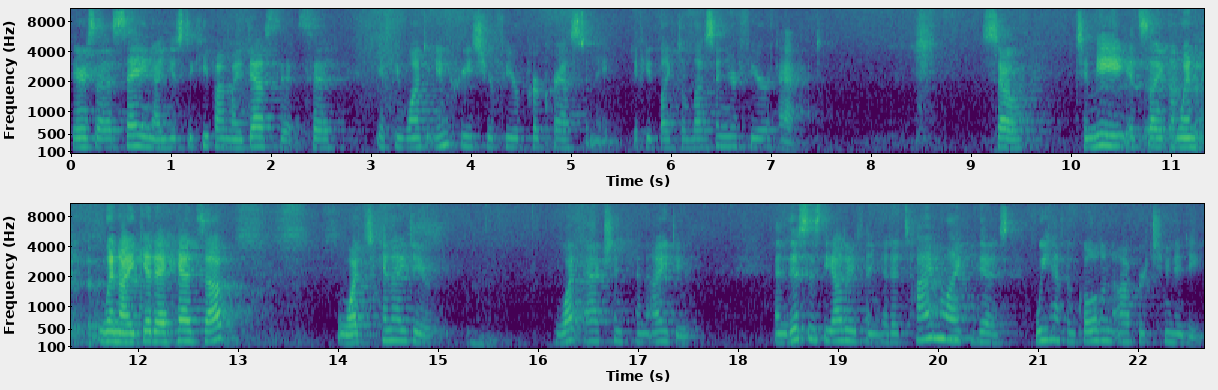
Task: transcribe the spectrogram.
There's a saying I used to keep on my desk that said, if you want to increase your fear, procrastinate. If you'd like to lessen your fear, act. So to me, it's like when, when I get a heads up, what can I do? What action can I do? And this is the other thing. At a time like this, we have a golden opportunity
